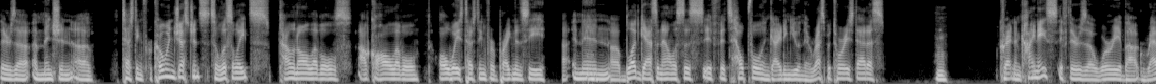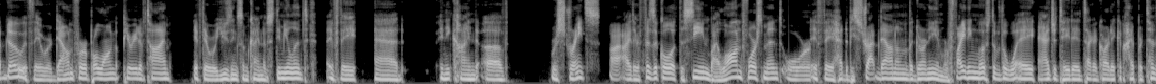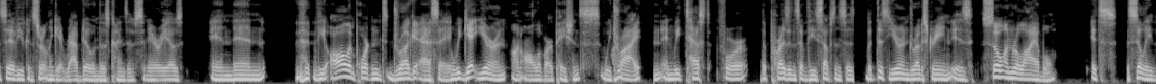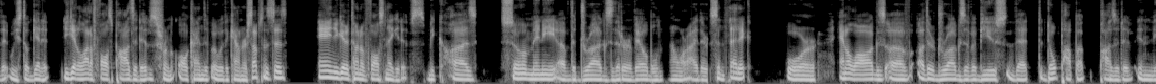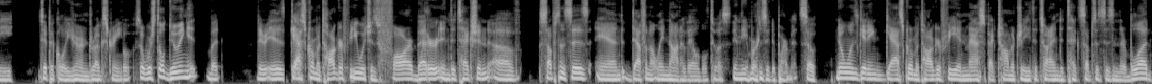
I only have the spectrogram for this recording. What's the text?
There's a, a mention of testing for co-ingestions, salicylates, Tylenol levels, alcohol level, always testing for pregnancy, uh, and hmm. then mm. uh, blood gas analysis if it's helpful in guiding you in their respiratory status. Mm. Creatine kinase if there's a worry about rhabdo, if they were down for a prolonged period of time, if they were using some kind of stimulant, if they had any kind of restraints, uh, either physical at the scene by law enforcement, or if they had to be strapped down onto the gurney and were fighting most of the way, agitated, tachycardic, and hypertensive, you can certainly get rhabdo in those kinds of scenarios. And then the all important drug assay. We get urine on all of our patients. We uh-huh. try and, and we test for the presence of these substances. But this urine drug screen is so unreliable it's silly that we still get it. You get a lot of false positives from all kinds of over the counter substances, and you get a ton of false negatives because so many of the drugs that are available now are either synthetic or analogs of other drugs of abuse that don't pop up positive in the typical urine drug screen. So we're still doing it, but there is gas chromatography, which is far better in detection of substances and definitely not available to us in the emergency department. So no one's getting gas chromatography and mass spectrometry to try and detect substances in their blood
